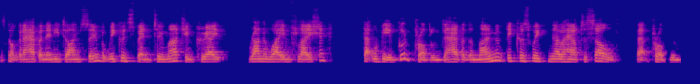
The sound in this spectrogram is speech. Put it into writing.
it's not going to happen anytime soon, but we could spend too much and create runaway inflation. That would be a good problem to have at the moment because we know how to solve that problem.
